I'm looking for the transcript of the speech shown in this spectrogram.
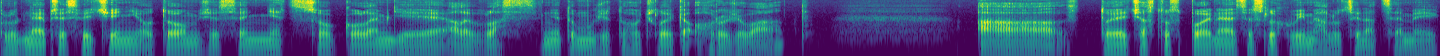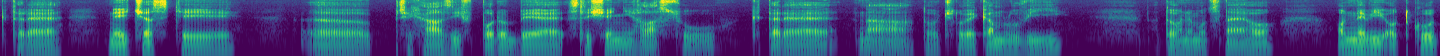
bludné přesvědčení o tom, že se něco kolem děje, ale vlastně to může toho člověka ohrožovat. A to je často spojené se sluchovými halucinacemi, které nejčastěji e, přichází v podobě slyšení hlasů, které na toho člověka mluví, na toho nemocného. On neví odkud,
